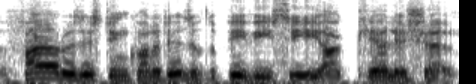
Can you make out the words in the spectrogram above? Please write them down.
The fire-resisting qualities of the PVC are clearly shown.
